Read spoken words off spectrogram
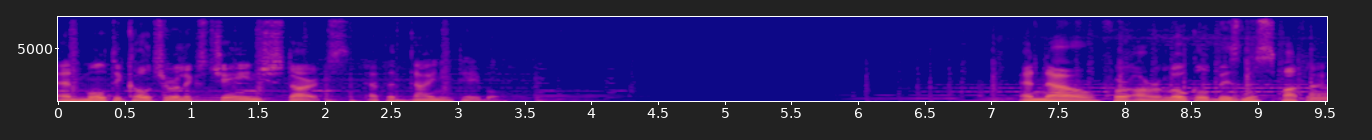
and multicultural exchange starts at the dining table. And now for our local business spotlight.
